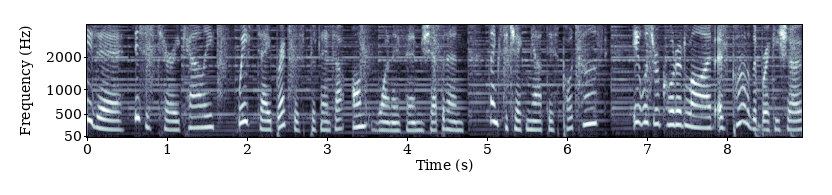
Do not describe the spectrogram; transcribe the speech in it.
Hey there, this is Terry Carley, weekday breakfast presenter on 1FM Shepparton. Thanks for checking out this podcast. It was recorded live as part of The Brecky Show,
